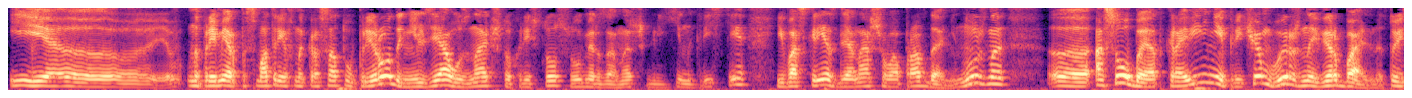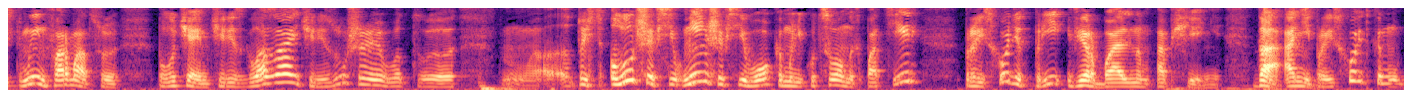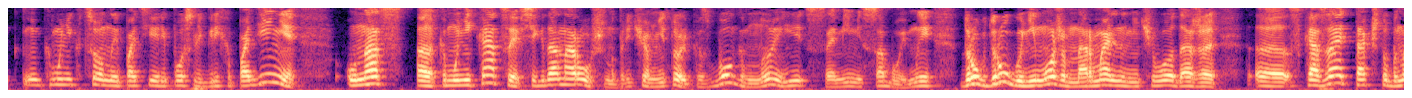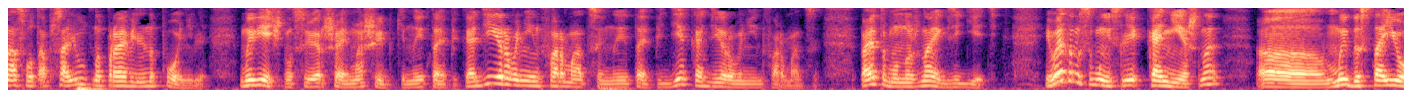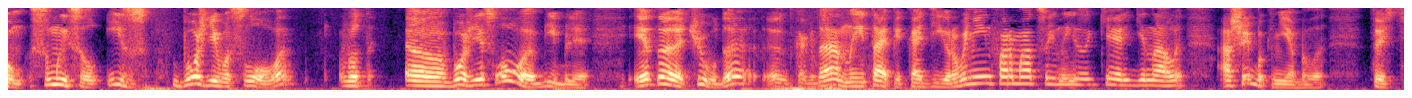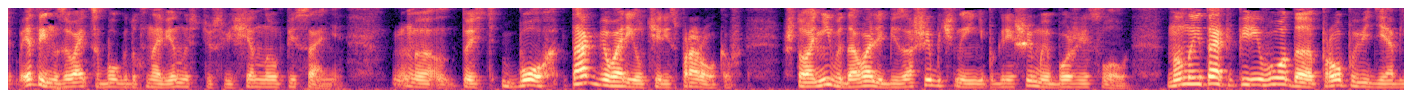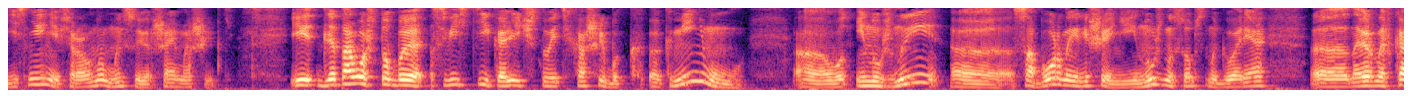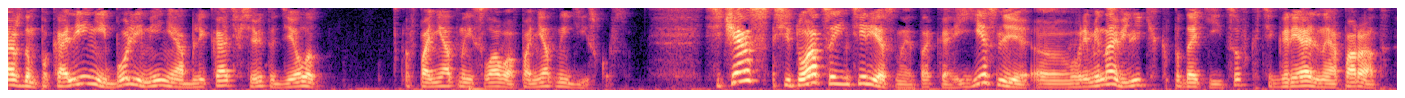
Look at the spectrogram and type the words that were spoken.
И, э, например, посмотрев на красоту природы, нельзя узнать, что Христос умер за наши грехи на кресте и воскрес для нашего оправдания. Нужно э, особое откровение, причем выраженное вербально. То есть мы информацию получаем через глаза и через уши. Вот, э, то есть лучше всего, меньше всего коммуникационных потерь происходит при вербальном общении. Да, они происходят, коммуникационные потери после грехопадения. У нас э, коммуникация всегда нарушена, причем не только с Богом, но и с самими собой. Мы друг другу не можем нормально ничего даже э, сказать так, чтобы нас вот абсолютно правильно поняли. Мы вечно совершаем ошибки на этапе кодирования информации, на этапе декодирования информации. Поэтому нужна экзегетика. И в этом смысле, конечно, э, мы достаем смысл из Божьего Слова. Вот э, Божье Слово, Библия, Это чудо, э, когда на этапе кодирования информации на языке оригинала ошибок не было. То есть это и называется богодухновенностью священного писания. То есть Бог так говорил через пророков, что они выдавали безошибочное и непогрешимое Божье Слово. Но на этапе перевода, проповеди, объяснения все равно мы совершаем ошибки. И для того, чтобы свести количество этих ошибок э, к минимуму, э, вот и нужны э, соборные решения, и нужно, собственно говоря, наверное, в каждом поколении более-менее облекать все это дело в понятные слова, в понятный дискурс. Сейчас ситуация интересная такая. Если во времена великих каппадокийцев категориальный аппарат –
